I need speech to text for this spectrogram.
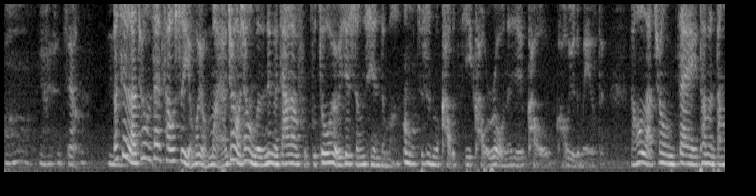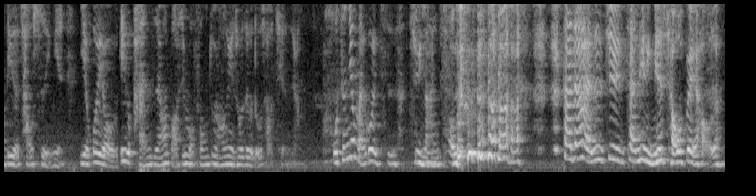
哦，原来是这样。而且啦，这种在超市也会有卖啊，就好像我们的那个家乐福不都会有一些生鲜的吗？嗯就是什么烤鸡、烤肉那些烤烤有的没有的。然后啦，这种在他们当地的超市里面也会有一个盘子，然后保鲜膜封住，然后跟你说这个多少钱这样。我曾经有买过一次，巨难吃好。大家还是去餐厅里面消费好了。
